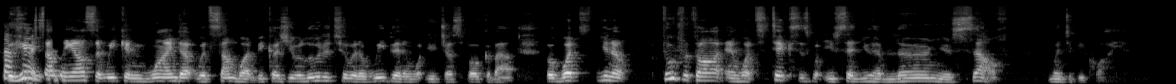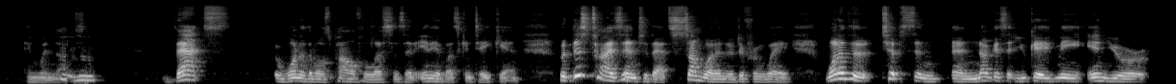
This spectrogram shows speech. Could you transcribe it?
but here's right. something else that we can wind up with somewhat because you alluded to it a wee bit in what you just spoke about. But what's, you know, food for thought and what sticks is what you said you have learned yourself when to be quiet and when not. Mhm. That's one of the most powerful lessons that any of us can take in. But this ties into that somewhat in a different way. One of the tips and, and nuggets that you gave me in your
